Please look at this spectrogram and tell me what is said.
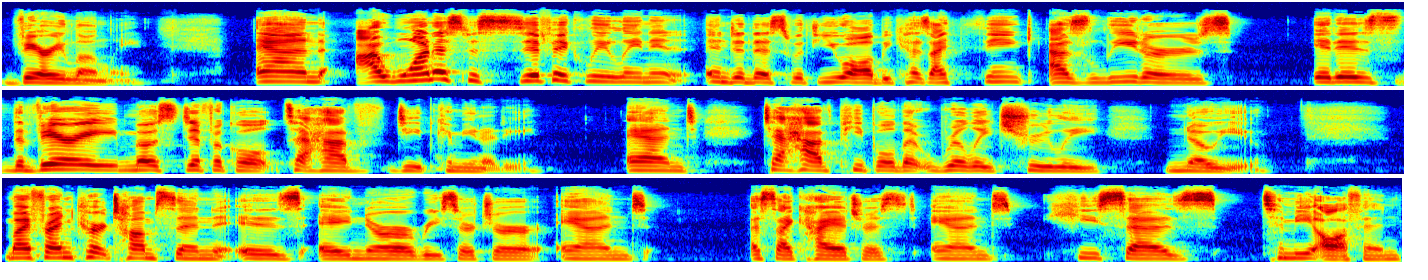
very lonely. And I want to specifically lean in, into this with you all because I think as leaders, it is the very most difficult to have deep community and to have people that really truly know you. My friend Curt Thompson is a neuro researcher and a psychiatrist, and he says to me often.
